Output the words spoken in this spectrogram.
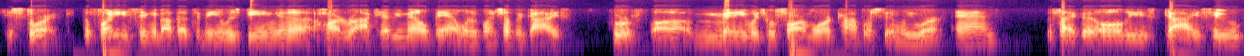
historic. The funniest thing about that to me was being in a hard rock heavy metal band with a bunch of other guys who were uh, many of which were far more accomplished than we were, and the fact that all these guys who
